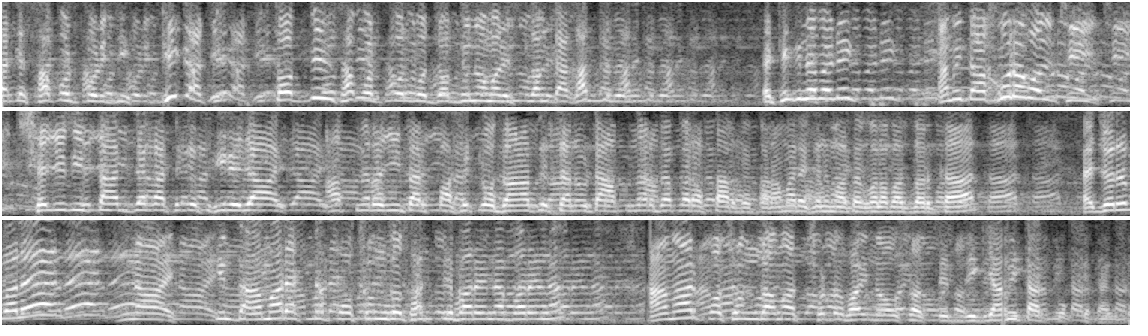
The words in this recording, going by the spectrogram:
তাকে সাপোর্ট করেছি ঠিক আছে, ততদিন সাপোর্ট করব, যতদিন আমার ইসলামকে আঘাত দেবে ঠিক না বেঠিক আমি তো এখনও বলছি, সে যদি তার জায়গা থেকে ফিরে যায়, আপনারা যদি তার পাশে কেউ দাঁড়াতে চান, ওটা আপনার ব্যাপার আর তার ব্যাপার। আমার এখানে মাথা গলাবার দরকার? জোরে বলেন? নয় কিন্তু আমার একটা পছন্দ থাকতে পারে না পারে না? আমার পছন্দ আমার ছোট ভাই নওসাদ সিদ্দিকী, আমি তার পক্ষে থাকব।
